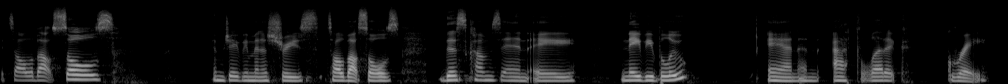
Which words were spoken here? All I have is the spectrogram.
It's all about souls. MJV Ministries. It's all about souls. This comes in a navy blue and an athletic gray.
